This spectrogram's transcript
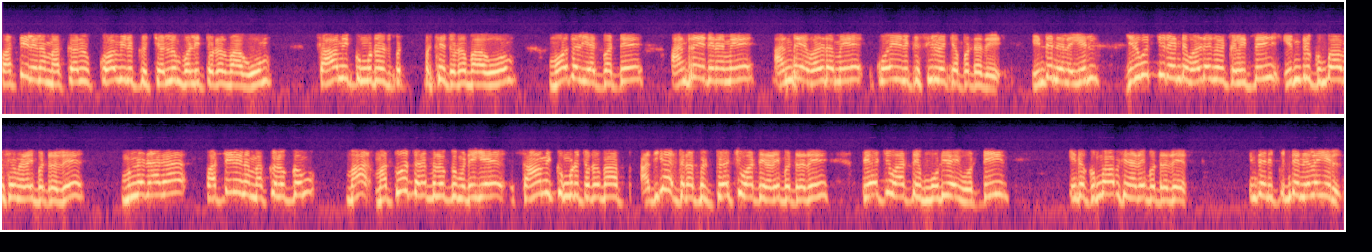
பட்டியலின மக்கள் கோவிலுக்கு செல்லும் வழி தொடர்பாகவும் சாமி கும்பிடுவது ப- பிரச்சனை தொடர்பாகவும் மோதல் ஏற்பட்டு அன்றைய தினமே அன்றைய வருடமே கோயிலுக்கு சீல் வைக்கப்பட்டது. இந்த நிலையில் இருபத்தி இரண்டு வருடங்கள் கழித்து இன்று கும்பாபிஷேகம் நடைபெற்றது. முன்னதாக பட்டியலின மக்களுக்கும் ம- மருத்துவ தரப்பிற்கும் இடையே சாமி கும்பிடு தொடர்பாக அதிகார தரப்பில் பேச்சுவார்த்தை நடைபெற்றது. பேச்சுவார்த்தை முடிவை ஒட்டி இந்த கும்பாபிஷேகம் நடைபெற்றது. இந்த இந்த நிலையில்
